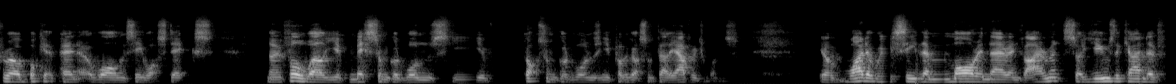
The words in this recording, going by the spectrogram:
throw a bucket of paint at a wall and see what sticks. Knowing full well you've missed some good ones, you've got some good ones, and you've probably got some fairly average ones. You know, why don't we see them more in their environment? So use the kind of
